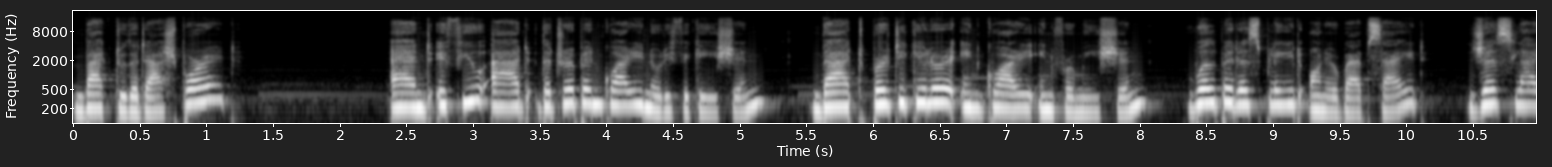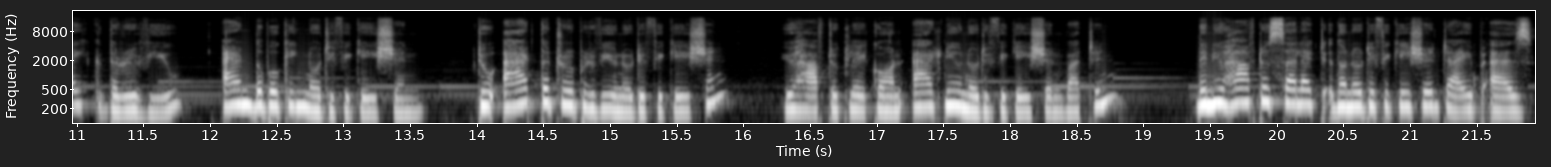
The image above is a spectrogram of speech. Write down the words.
back to the dashboard, and if you add the trip inquiry notification, that particular inquiry information will be displayed on your website just like the review and the booking notification. To add the trip review notification, you have to click on Add New Notification button. Then you have to select the notification type as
